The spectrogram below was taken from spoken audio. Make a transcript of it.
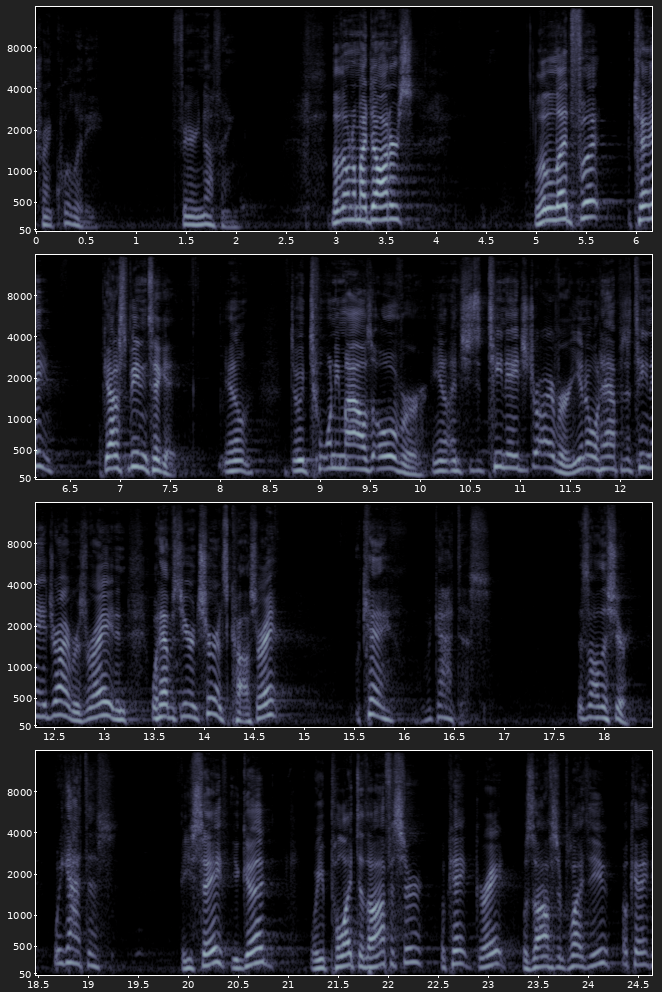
Tranquility. Fearing nothing. Another one of my daughters, little lead foot, okay? Got a speeding ticket. You know, doing 20 miles over, you know, and she's a teenage driver. You know what happens to teenage drivers, right? And what happens to your insurance costs, right? Okay, we got this. This is all this year. We got this. Are you safe? You good? Were you polite to the officer? Okay, great. Was the officer polite to you? Okay,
